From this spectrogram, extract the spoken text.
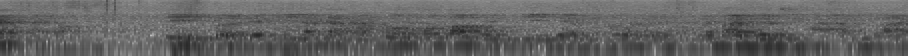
กนะครับที่เปิดเวทีหลังจากน้ำท่วมครบรอบเป็นปีเต็มท่วมเลยในปลายเดือนสิงหาคมปีปลาย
